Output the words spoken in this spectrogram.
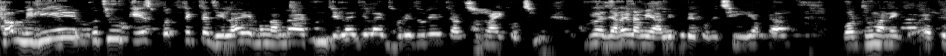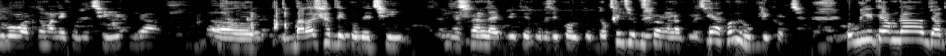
সব মিলিয়ে প্রচুর কেস প্রত্যেকটা জেলায় এবং আমরা এখন জেলায় জেলায় ধরে ধরে জনশুনাই করছি। আপনারা জানেন, আমি আলিপুরে করেছি, আমরা বর্ধমানে, পূর্ব বর্ধমানে করেছি, আমরা বারাসাতে করেছি, ন্যাশনাল লাইব্রেরিতে করেছি, কলকাতা, দক্ষিণ চব্বিশ পরগনা করেছি, এখন হুগলি করছি। হুগলিতে আমরা যত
